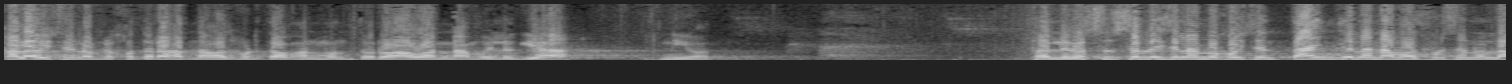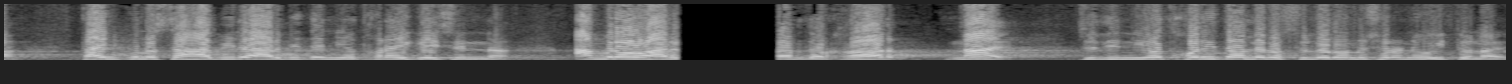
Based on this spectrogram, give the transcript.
খাড়া হয়েছেন আপনি কত রাখাত নামাজ পড়তে ওখান মন্তর আওয়ার নাম হইল গিয়া নিয়ত। তাহলে রসুল সাল্লাহ ইসলামে কইছেন, তাইন জেলা নামাজ পড়ছেন আল্লাহ। তাইন কোনো সাহাবিরা আরবিতে নিয়ত করা শিখাইছেন না। আমরাও আরবির দরকার নাই। যদি নিয়ত করি, তাহলে রসুলের অনুসরণে হইতো নাই।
